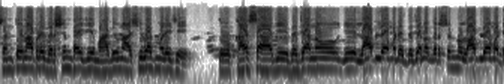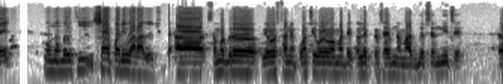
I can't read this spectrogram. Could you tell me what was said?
સંતોના આપણે દર્શન થાય છે, મહાદેવનો આશીર્વાદ મળે છે તો ખાસ આ જે ધજાનો જે લાભ લેવા માટે ધજાનો દર્શનનો લાભ લેવા માટે હું મુંબઈથી સહપરિવાર આવ્યો છું આ સમગ્ર વ્યવસ્થાને પહોંચી વળવા માટે કલેક્ટર સાહેબના માર્ગદર્શન નીચે અ,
